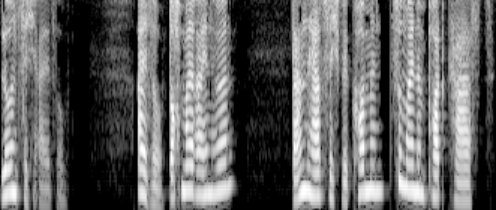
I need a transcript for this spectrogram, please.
Lohnt sich also. Also, doch mal reinhören? Dann herzlich willkommen zu meinem Podcast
